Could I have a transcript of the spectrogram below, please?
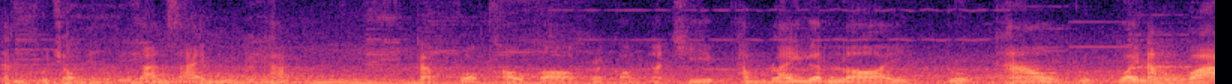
ท่านผู้ชมเห็นอยู่ด้านซ้ายมือนะครับครับพวกเขาก็ประกอบอาชีพทำไร่เลื่อนลอย ปลูกข้าวปลูกกล้วยน้ำว้า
